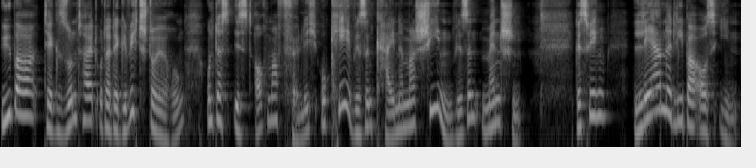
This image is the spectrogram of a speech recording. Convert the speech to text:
über der Gesundheit oder der Gewichtssteuerung und das ist auch mal völlig okay. Wir sind keine Maschinen, wir sind Menschen. Deswegen Lerne lieber aus ihnen.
